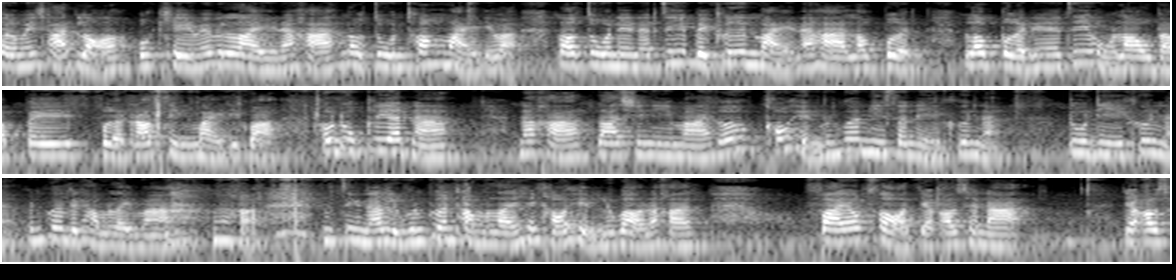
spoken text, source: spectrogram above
ธอไม่ชัดเหรอ โอเคไม่เป็นไรนะคะ เราจูนช่องใหม่ดีกว่า เราจูน energy ไปคลื่นใหม่นะคะ เราเปิดเราเปิด energy ของเราแบบไปเปิดรับสิ่งใหม่ดีกว่า เขาดูเครียดนะนะคะ ราชินีไม้เขาเขาเห็นเพื่อนๆมีเสน่ห์ขึ้นน่ะดูดีขึ้นน่ะเพื่อนๆไปทำอะไรมานะคะจริงๆนะหรือเพื่อนๆทำอะไรให้เขาเห็นหรือเปล่านะคะไฟออฟสอดอยากเอาชนะ อยากเอาช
